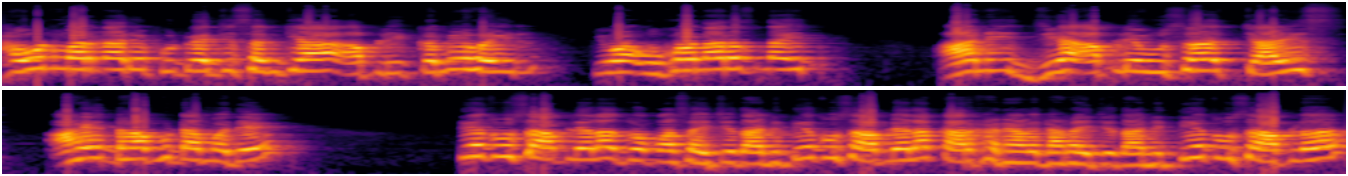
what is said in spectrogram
खाऊन मरणारे फुटव्याची संख्या आपली कमी होईल किंवा उगवणारच नाहीत. आणि जे आपले ऊस चाळीस आहेत दहा फुटामध्ये तेच ऊस आपल्याला जोपासायचेत आणि तेच ऊस आपल्याला कारखान्याला घालायचेत आणि तेच ऊस आपलं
